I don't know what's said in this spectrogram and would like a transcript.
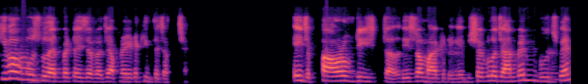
কীভাবে বুঝলো অ্যাডভার্টাইজাররা যে আপনার এটা কিনতে চাচ্ছেন? এই যে power of digital digital marketing এই বিষয়গুলো জানবেন, বুঝবেন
